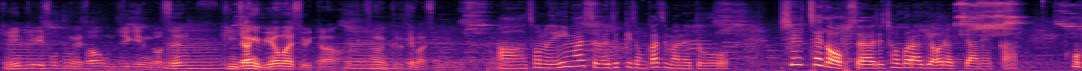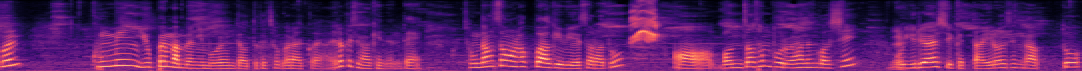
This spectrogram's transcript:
개인끼리 소통해서 움직이는 것은 음. 굉장히 위험할 수 있다. 음. 저는 그렇게 말씀드리고 싶습니다. 아, 저는 이 말씀을 듣기 전까지만 해도 실체가 없어야지 처벌하기 어렵지 않을까. 혹은 국민 600만 명이 모였는데 어떻게 처벌할 거야. 이렇게 생각했는데 정당성을 확보하기 위해서라도 어, 먼저 선포를 하는 것이 뭐 네. 유리할 수 있겠다. 이런 생각도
